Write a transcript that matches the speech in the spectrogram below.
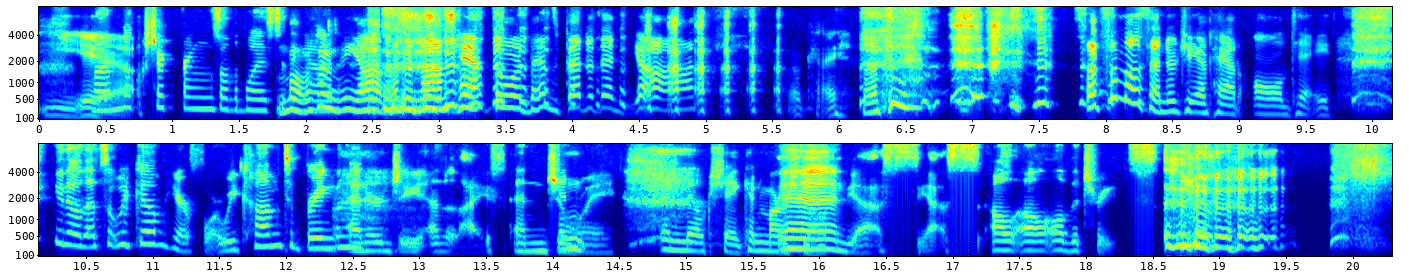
My Yeah. milkshake brings all the boys to the yard. yard, Hathor, That's better than yard. Okay, that's that's the most energy I've had all day. you know, that's what we come here for. We come to bring energy and life and joy. And milkshake and marshmallow. And yes, yes, all, all, all the treats.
